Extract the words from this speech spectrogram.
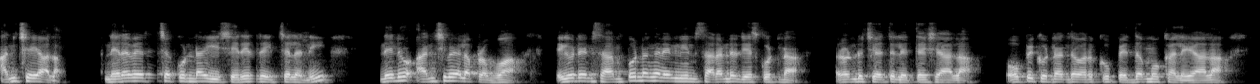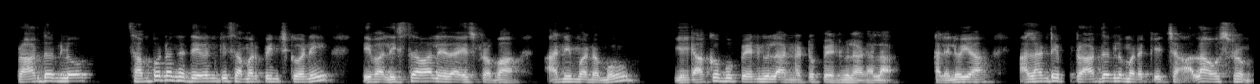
అని చేయాల నెరవేర్చకుండా ఈ శరీర ఇచ్చలని నేను అంచివేయాల ప్రభా ఇగో నేను సంపూర్ణంగా నేను నేను సరెండర్ చేసుకుంటున్నా. రెండు చేతులు ఎత్తేసేయాలా? ఓపిక ఉన్నంత వరకు పెద్ద మూకలు వేయాలా? ప్రార్థనలో సంపూర్ణంగా దేవునికి సమర్పించుకొని ఇవాళ ఇస్తావా లేదా ఎస్ ప్రభా? అని మనము యాకబు పేనుగులు అన్నట్టు పేనుగులాడాలా. ఆడాలా అలెలుయ అలాంటి ప్రార్థనలు మనకి చాలా అవసరం.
